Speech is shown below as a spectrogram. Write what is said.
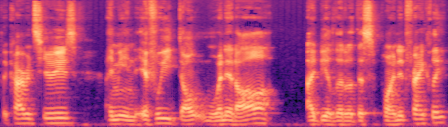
the Carbon Series, I mean, if we don't win it all, I'd be a little disappointed, frankly,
